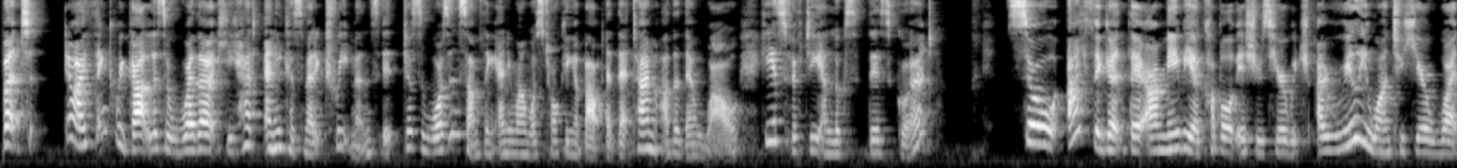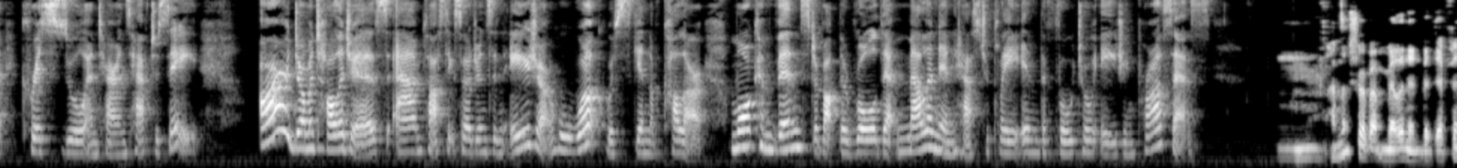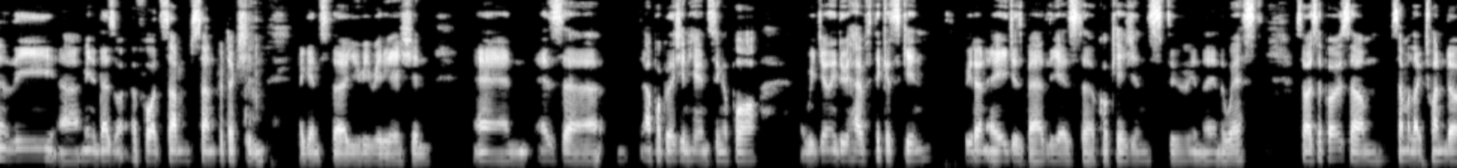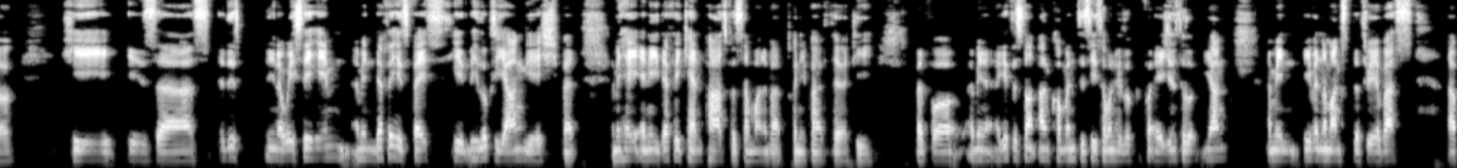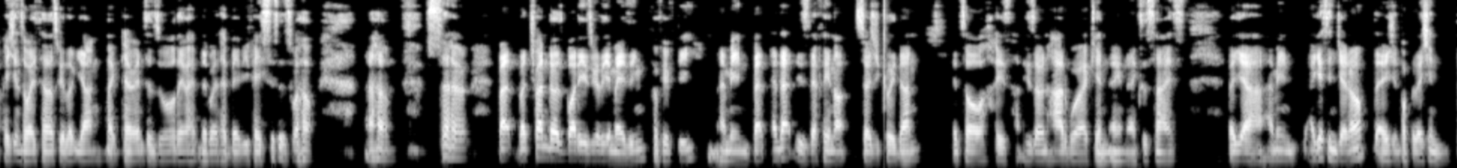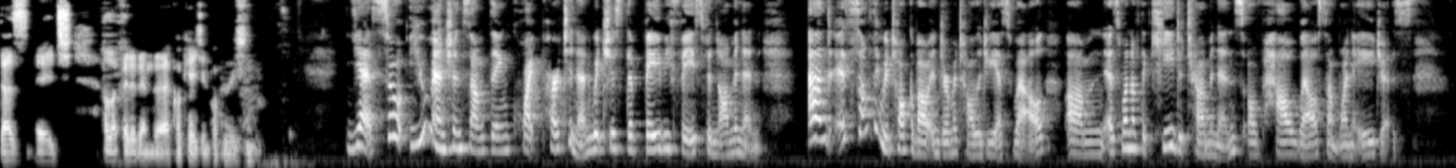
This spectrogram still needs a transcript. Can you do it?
but you know, I think regardless of whether he had any cosmetic treatments, it just wasn't something anyone was talking about at that time other than, wow, he is 50 and looks this good. So I figured there are maybe a couple of issues here which I really want to hear what Chris, Zul, and Terence have to say. Are dermatologists and plastic surgeons in Asia who work with skin of color more convinced about the role that melanin has to play in the photo aging process? Mm, I'm not sure about melanin, but definitely, uh, I mean, it does afford some sun protection against the UV radiation. And as uh, our population here in Singapore, we generally do have thicker skin we don't age as badly as the Caucasians do in the in the West. So I suppose um, someone like Chuando, he is uh, it is you know we see him. I mean, definitely his face he he looks youngish, but I mean, hey, and he definitely can pass for someone about 25, 30. But for I mean, I guess it's not uncommon to see someone who look for Asians to look young. I mean, even amongst the three of us, our patients always tell us we look young, like Terence and Zul. They they both have baby faces as well. Um, so, but but Chuando's body is really amazing for fifty. I mean, but and that is definitely not surgically done. It's all his his own hard work and, and exercise. But yeah, I mean, I guess in general, the Asian population does age a lot better than the Caucasian population. Yes, so you mentioned something quite pertinent, which is the baby face phenomenon. And it's something we talk about in dermatology as well, um, as one of the key determinants of how well someone ages.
